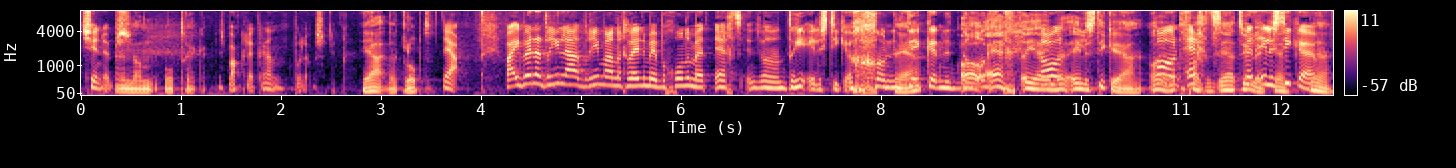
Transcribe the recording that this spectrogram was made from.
chin-ups. En dan optrekken. is makkelijker dan pull-ups. Ja, dat klopt. Ja. Maar ik ben daar drie, drie maanden geleden mee begonnen met echt wel drie elastieken. Gewoon Ja. dikke... Oh, echt? Oh, ja, elastieken, ja. Oh, gewoon echt ja, tuurlijk. met elastieken.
